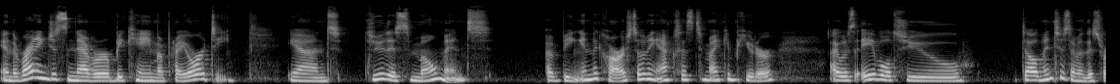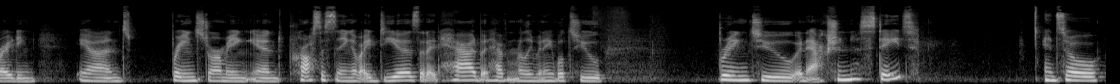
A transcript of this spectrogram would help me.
And the writing just never became a priority. And through this moment of being in the car still having access to my computer I was able to delve into some of this writing and brainstorming and processing of ideas that I'd had but haven't really been able to bring to an action state. And so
